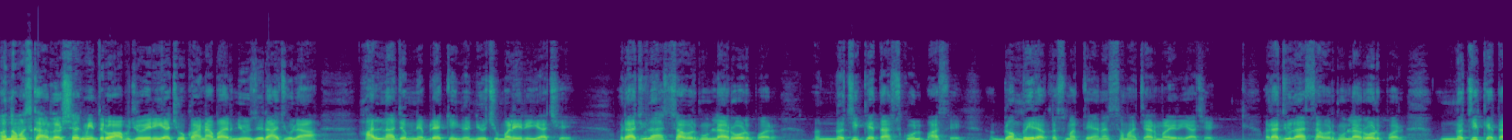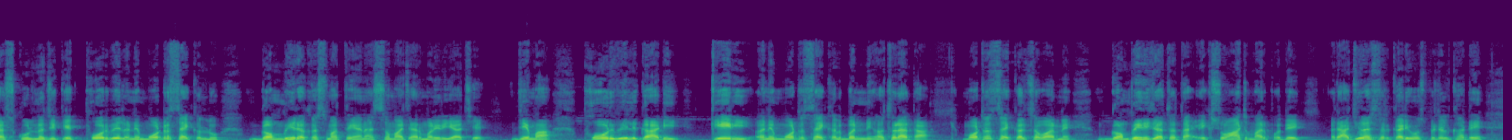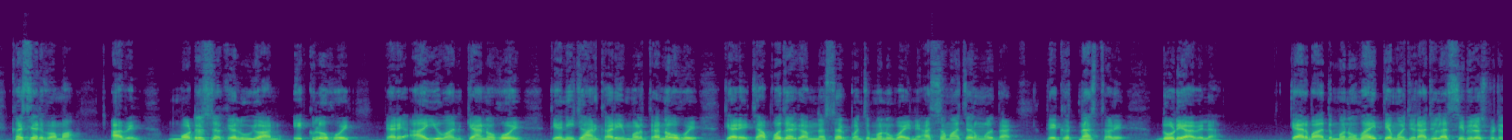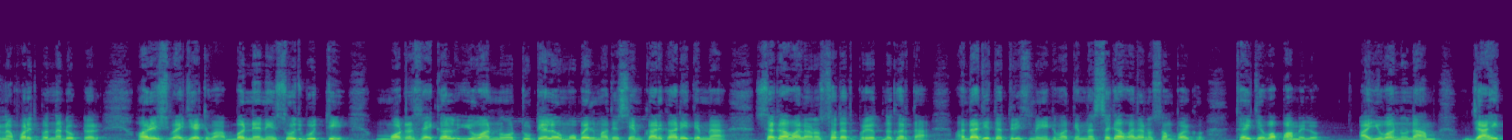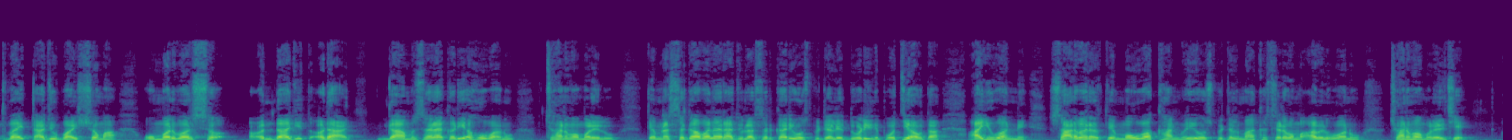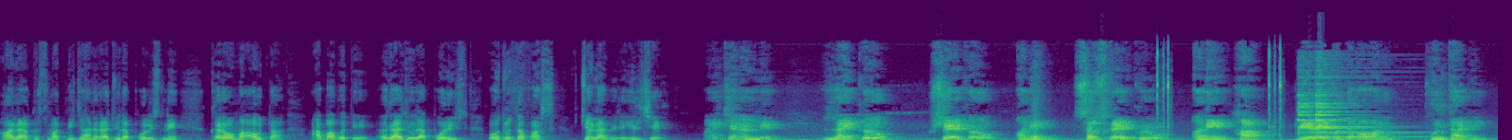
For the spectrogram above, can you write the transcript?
નમસ્કાર, દર્શક મિત્રો, આપ જોઈ રહ્યા છો કાનાબાર ન્યૂઝ રાજુલા. હાલના જ અમને બ્રેકિંગ ન્યૂઝ મળી રહ્યા છે. રાજુલા સાવરકુંડલા રોડ પર નચિકેતા સ્કૂલ પાસે ગંભીર અકસ્માત થયાના સમાચાર મળી રહ્યા છે. રાજુલા સાવરકુંડલા રોડ પર નચિકેતા સ્કૂલ નજીક એક ફોરવ્હીલ અને મોટરસાયકલનું ગંભીર અકસ્માત થયાના સમાચાર મળી રહ્યા છે. જેમાં ફોરવ્હીલ ગાડી, કેરી અને મોટરસાયકલ બંને અથડાતા મોટરસાયકલ સવારને ગંભીર ઇજા થતાં એકસો આઠ મારફતે રાજુલા સરકારી હોસ્પિટલ ખાતે ખસેડવામાં આવેલ. મોટરસાયકલ યુવાન એકલો હોય ત્યારે આ યુવાન ક્યાંનો હોય તેની જાણકારી મળતા ન હોય ત્યારે જાપોદર ગામના સરપંચ મનુભાઈને આ સમાચાર મળતા તે ઘટના સ્થળે દોડી આવેલા. ત્યારબાદ મનુભાઈ તેમજ રાજુલા સિવિલ હોસ્પિટલના ફરજ પરના ડૉક્ટર હરીશભાઈ જેઠવા બંનેની સૂઝબૂછથી મોટરસાયકલ યુવાનનો તૂટેલો મોબાઈલમાંથી સિમ કાર્ડ કાઢી તેમના સગાવાલાનો સતત પ્રયત્ન કરતા અંદાજિત ત્રીસ મિનિટમાં તેમના સગાવાલાનો સંપર્ક થઈ જવા પામેલો. આ યુવાનનું નામ જાહિદભાઈ તાજુભાઈ શમા. ઉંમર વર્ષ અંદાજિત અઢાર ગામ સરાકડિયા હોવાનું જાણવા મળેલું. તેમના સગાવાલા રાજુલા સરકારી હોસ્પિટલે દોડીને પહોંચી આવતા આ યુવાનને સારવાર અર્થે મહુવા ખાનવી હોસ્પિટલમાં ખસેડવામાં આવેલ હોવાનું જાણવા મળેલ છે. હાલ અકસ્માતની જાણ રાજુલા પોલીસને કરવામાં આવતા આ બાબતે રાજુલા પોલીસ વધુ તપાસ ચલાવી રહેલ છે. મારી ચેનલને લાઈક કરો, શેર કરો અને સબસ્ક્રાઈબ કરો. અને હા, બેલ પણ દબાવવાનું ભૂલતા નહીં.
